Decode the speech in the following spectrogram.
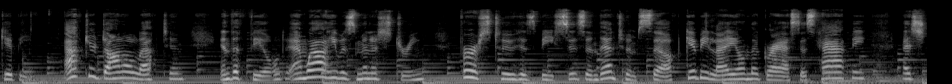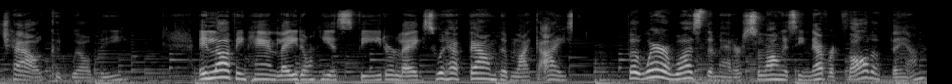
Gibbie. After Donal left him in the field, and while he was ministering first to his beasts and then to himself, Gibbie lay on the grass as happy as child could well be. A loving hand laid on his feet or legs would have found them like ice. But where was the matter so long as he never thought of them?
